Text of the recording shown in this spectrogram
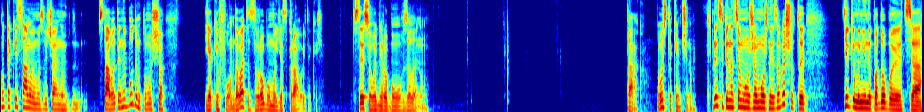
Ну, такий самий ми, звичайно, ставити не будемо, тому що, як і фон, давайте зробимо яскравий такий. Все сьогодні робимо в зеленому. Так, ось таким чином. В принципі, на цьому вже можна і завершити. Тільки мені не подобається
